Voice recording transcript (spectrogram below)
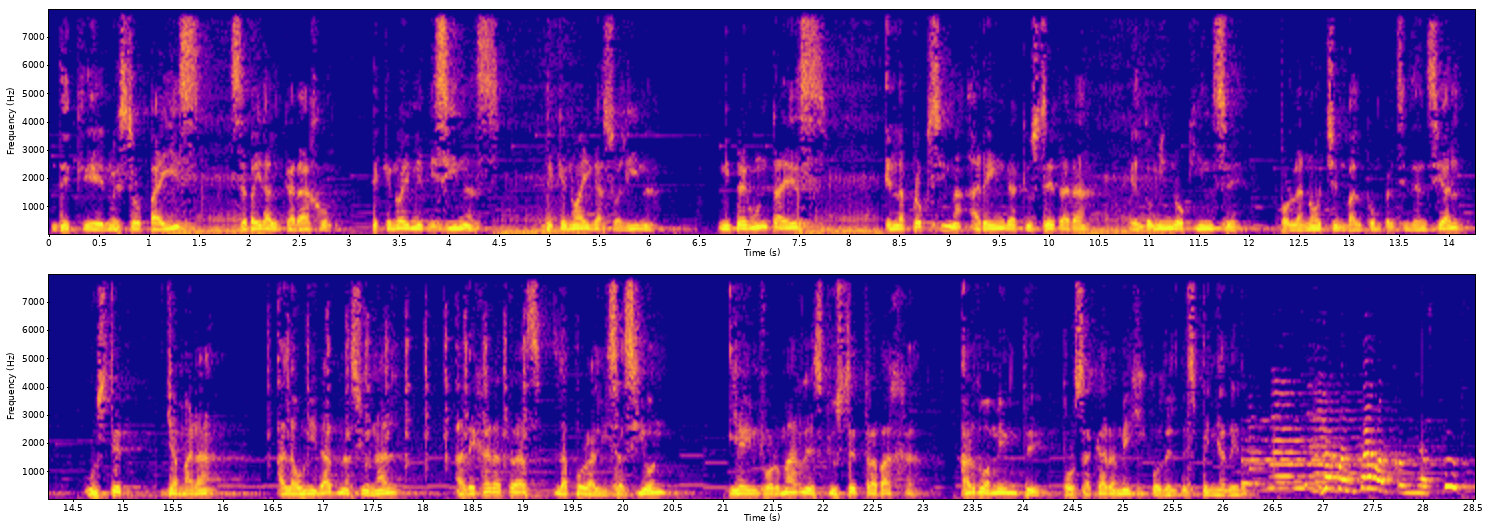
de que nuestro país se va a ir al carajo, de que no hay medicinas, de que no hay gasolina. Mi pregunta es, en la próxima arenga que usted hará el domingo 15 por la noche en Balcón Presidencial, usted llamará a la unidad nacional a dejar atrás la polarización y a informarles que usted trabaja arduamente por sacar a México del despeñadero. Con mi astucia.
